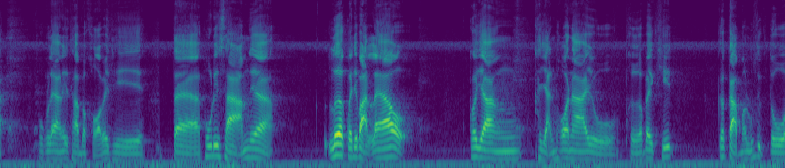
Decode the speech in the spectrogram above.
กพวกแรกที่ทำมาขอไปที แต่ผู้ที่สามเนี่ยเลิกปฏิบัติแล้ว ก็ยังขยันภาวนาอยู่ เผลอไปคิดก็กลับมารู้สึกตัว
